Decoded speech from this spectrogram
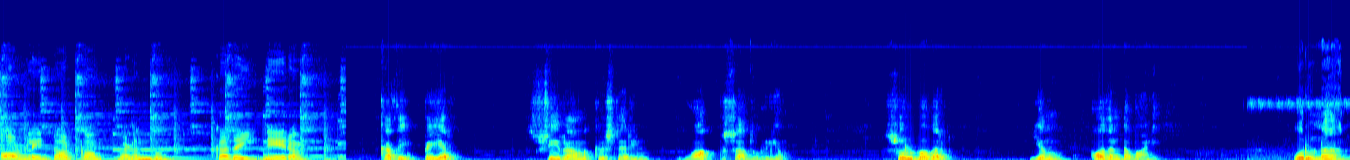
ஆன்லைன் டாட் காம் வழங்கும் கதை நேரம். கதை பெயர் ஸ்ரீராமகிருஷ்ணரின் வாக்கு சாதுரியம். சொல்பவர் எம். கோதண்டபாணி. ஒரு நாள்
